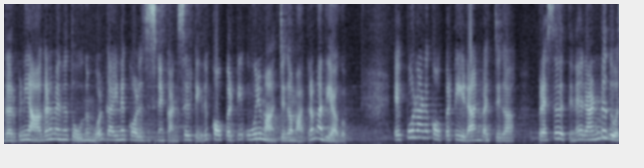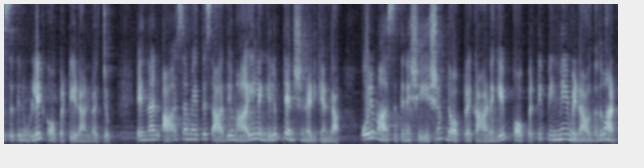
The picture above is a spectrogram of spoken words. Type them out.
ഗർഭിണി ആകണമെന്ന് തോന്നുമ്പോൾ ഗൈനക്കോളജിസ്റ്റിനെ കൺസൾട്ട് ചെയ്ത് കോപ്പർട്ടി ഊരി മാറ്റുക മാത്രം മതിയാകും. എപ്പോഴാണ് കോപ്പർട്ടി ഇടാൻ പറ്റുക? പ്രസവത്തിന് രണ്ട് ദിവസത്തിനുള്ളിൽ കോപ്പർട്ടി ഇടാൻ പറ്റും. എന്നാൽ ആ സമയത്ത് സാധ്യമായില്ലെങ്കിലും ടെൻഷൻ അടിക്കേണ്ട. ഒരു മാസത്തിന് ശേഷം ഡോക്ടറെ കാണുകയും കോപ്പർട്ടി പിന്നെയും ഇടാവുന്നതുമാണ്.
